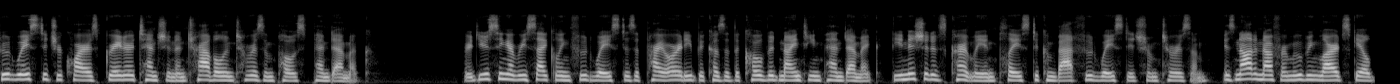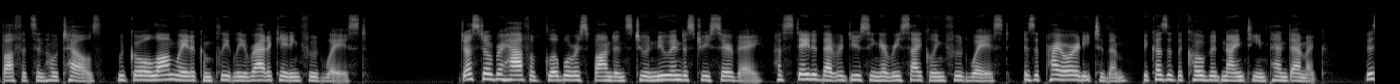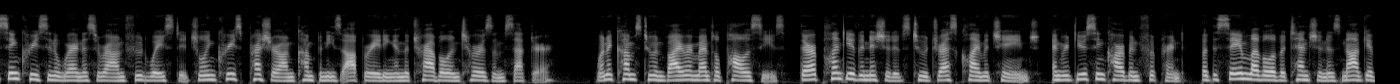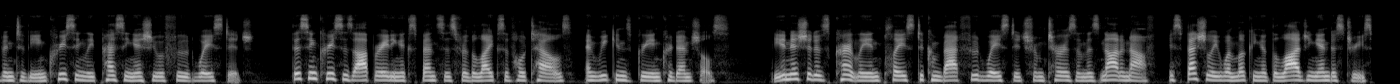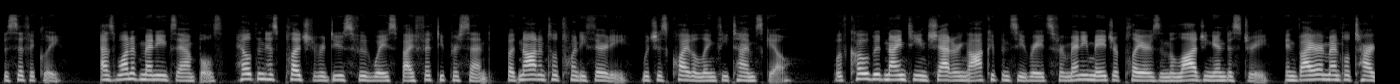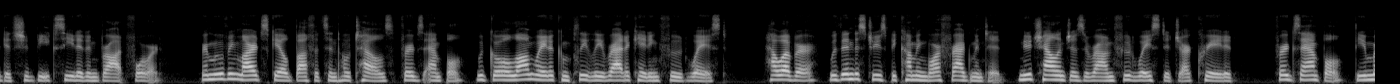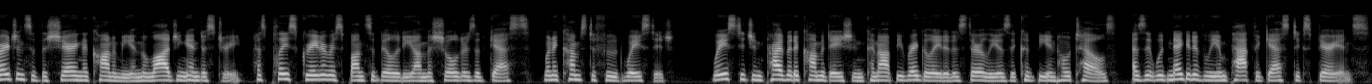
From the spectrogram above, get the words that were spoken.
Food wastage requires greater attention in travel and tourism post pandemic. Reducing and recycling food waste is a priority because of the COVID 19 pandemic. The initiatives currently in place to combat food wastage from tourism is not enough. Removing large scale buffets in hotels would go a long way to completely eradicating food waste. Just over half of global respondents to a new industry survey have stated that reducing or recycling food waste is a priority to them because of the COVID 19 pandemic. This increase in awareness around food wastage will increase pressure on companies operating in the travel and tourism sector. When it comes to environmental policies, there are plenty of initiatives to address climate change and reducing carbon footprint, but the same level of attention is not given to the increasingly pressing issue of food wastage. This increases operating expenses for the likes of hotels and weakens green credentials. The initiatives currently in place to combat food wastage from tourism is not enough, especially when looking at the lodging industry specifically. As one of many examples, Hilton has pledged to reduce food waste by 50%, but not until 2030, which is quite a lengthy timescale. With COVID 19 shattering occupancy rates for many major players in the lodging industry, environmental targets should be exceeded and brought forward. Removing large scale buffets in hotels, for example, would go a long way to completely eradicating food waste. However, with industries becoming more fragmented, new challenges around food wastage are created. For example, the emergence of the sharing economy in the lodging industry has placed greater responsibility on the shoulders of guests when it comes to food wastage. Wastage in private accommodation cannot be regulated as thoroughly as it could be in hotels, as it would negatively impact the guest experience.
